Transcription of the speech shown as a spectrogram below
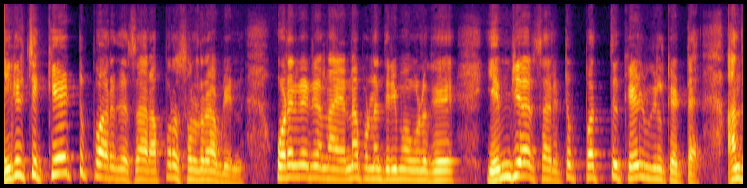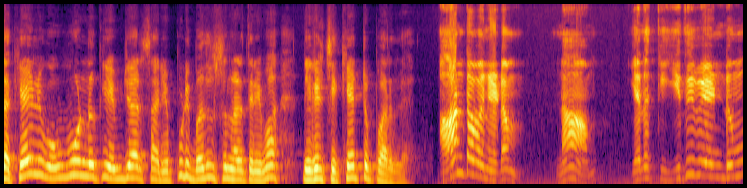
நிகழ்ச்சி கேட்டு பாருங்கள் சார் அப்புறம் சொல்கிறேன் அப்படின்னு. உடனே நான் என்ன பண்ணேன் தெரியுமா உங்களுக்கு? எம்ஜிஆர் சார்கிட்ட பத்து கேள்விகள் கேட்டேன். அந்த கேள்வி ஒவ்வொன்றுக்கும் எம்ஜிஆர் சார் எப்படி பதில் சொன்னார் தெரியுமா? நிகழ்ச்சி கேட்டு பாருங்கள் ஆண்டவனிடம் நாம் எனக்கு இது வேண்டும்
